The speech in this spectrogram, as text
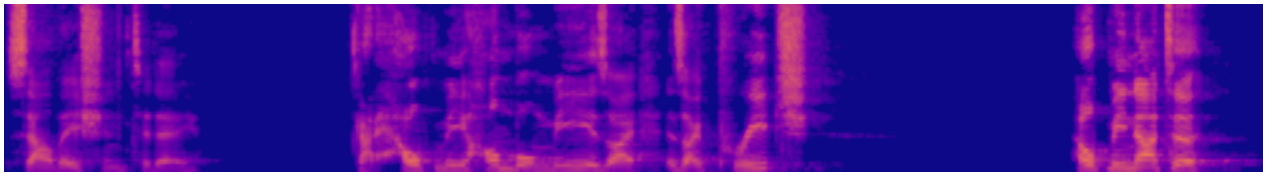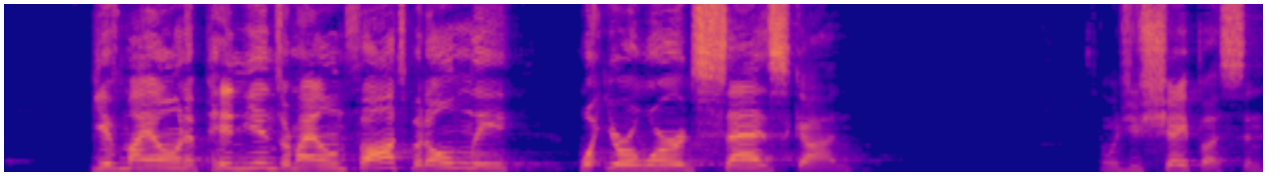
salvation today. God, help me, humble me as I, as I preach Help me not to give my own opinions or my own thoughts, but only what your word says, God. And would you shape us and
